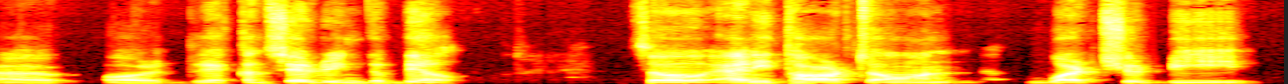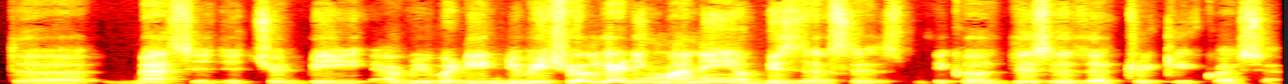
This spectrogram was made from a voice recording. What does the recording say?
uh, or they're considering the bill. So any thoughts on what should be the message? It should be everybody individual getting money or businesses? Because this is a tricky question.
